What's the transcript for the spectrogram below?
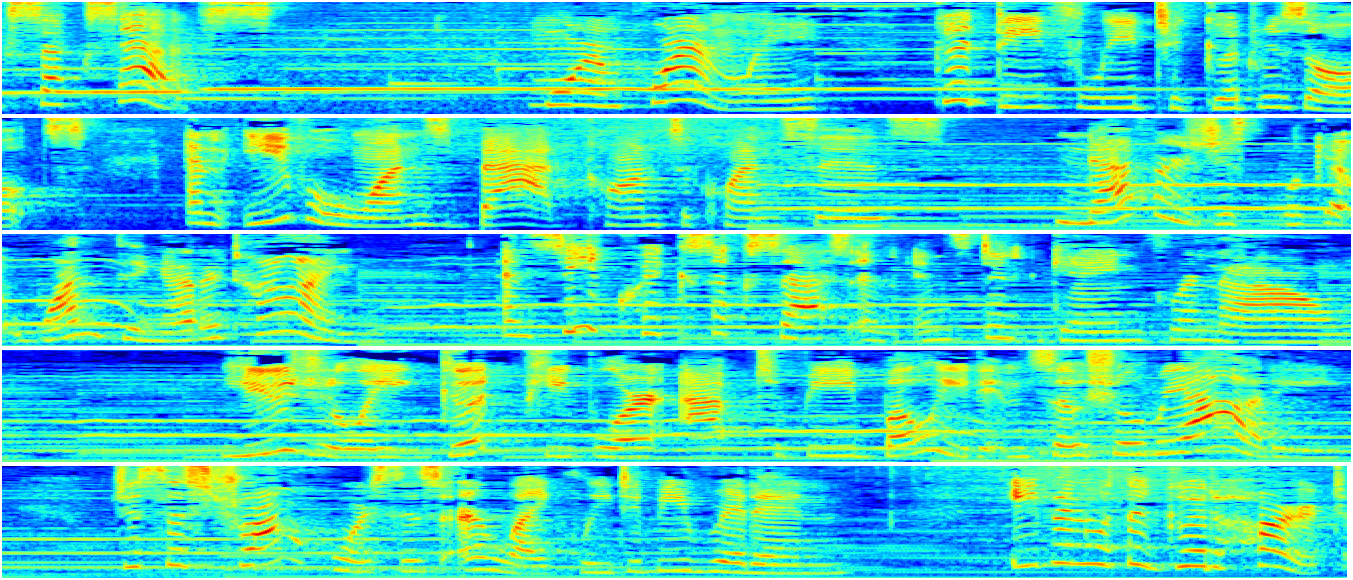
success? More importantly, good deeds lead to good results, and evil ones bad consequences. Never just look at one thing at a time and see quick success and instant gain for now. Usually, good people are apt to be bullied in social reality, just as strong horses are likely to be ridden. Even with a good heart,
